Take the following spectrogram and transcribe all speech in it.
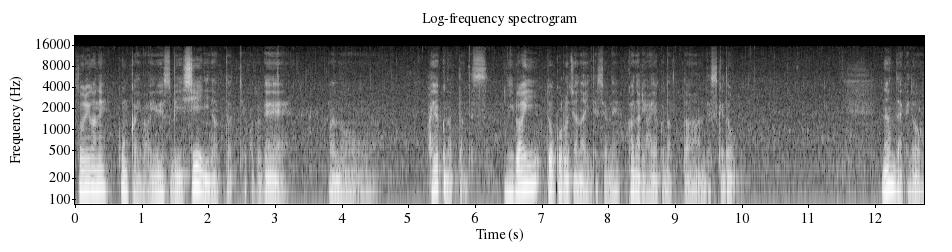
それがね、今回は USB-C になったっていうことで、あの、速くなったんです。2倍どころじゃないんですよね。かなり速くなったんですけど、なんだけど、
